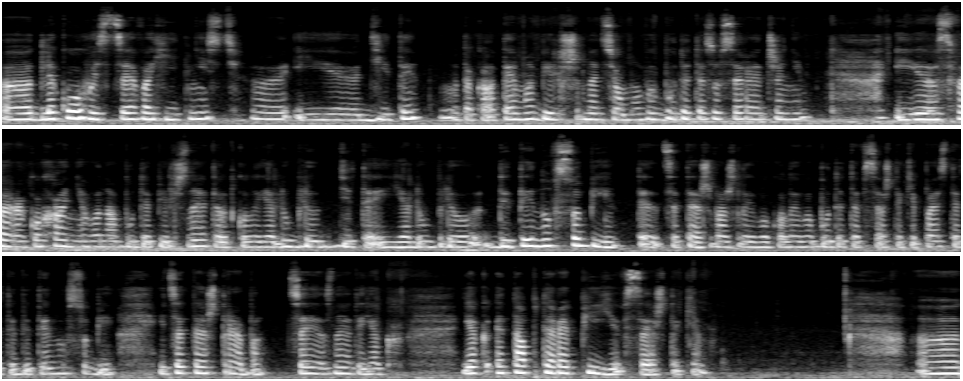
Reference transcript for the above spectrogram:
Е, Для когось це вагітність е, і діти. Така тема більше на цьому ви будете зосереджені. І сфера кохання вона буде більш, знаєте, от коли я люблю дітей, я люблю дитину в собі. Це теж важливо, коли ви будете все ж таки пестити дитину в собі. І це теж треба. Це, знаєте, як, як етап терапії все ж таки. Е,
